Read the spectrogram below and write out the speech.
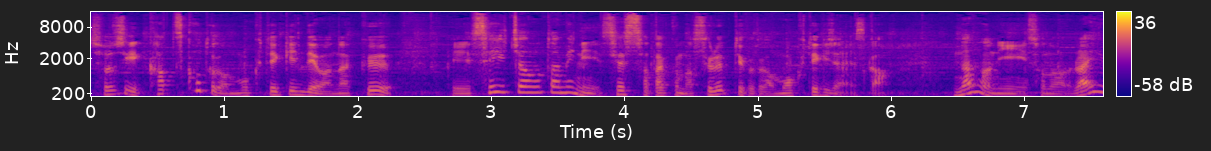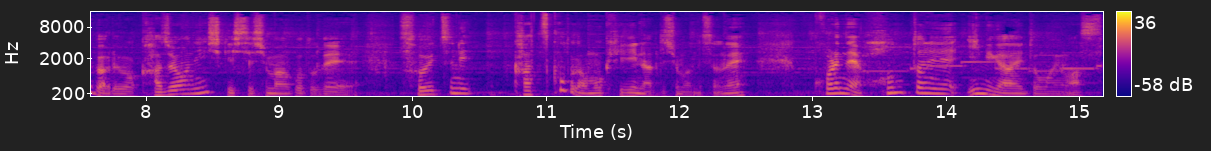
正直勝つことが目的ではなく、え成長のために切磋琢磨するっていうことが目的じゃないですか。なのにそのライバルを過剰に意識してしまうことでそいつに勝つことが目的になってしまうんですよね。これね本当にね意味がないと思います。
